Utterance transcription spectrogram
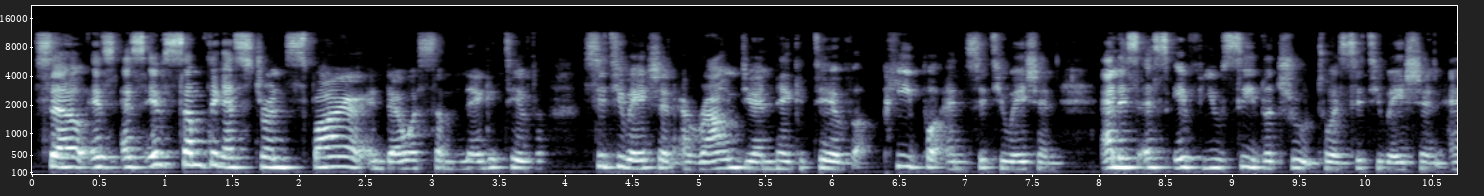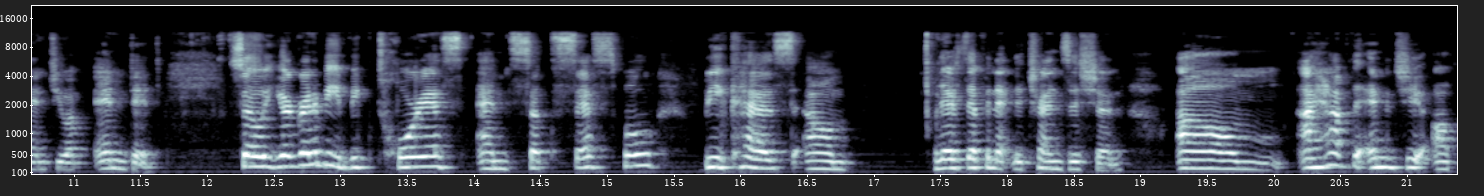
So it's as if something has transpired and there was some negative situation around you and negative people and situation. And it's as if you see the truth to a situation and you have ended. So you're going to be victorious and successful because um, there's definitely transition um i have the energy of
